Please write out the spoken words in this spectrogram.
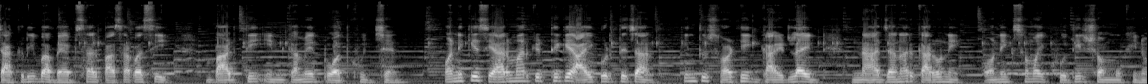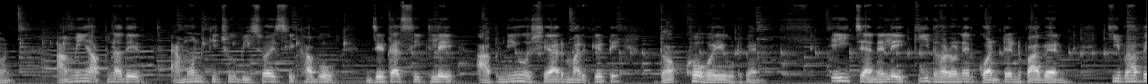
চাকরি বা ব্যবসার পাশাপাশি বাড়তি ইনকামের পথ খুঁজছেন। অনেকে শেয়ার মার্কেট থেকে আয় করতে চান, কিন্তু সঠিক গাইডলাইন না জানার কারণে অনেক সময় ক্ষতির সম্মুখীন হন। আমি আপনাদের এমন কিছু বিষয় শেখাবো যেটা শিখলে আপনিও শেয়ার মার্কেটে দক্ষ হয়ে উঠবেন। এই চ্যানেলে কি ধরনের কন্টেন্ট পাবেন? কীভাবে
